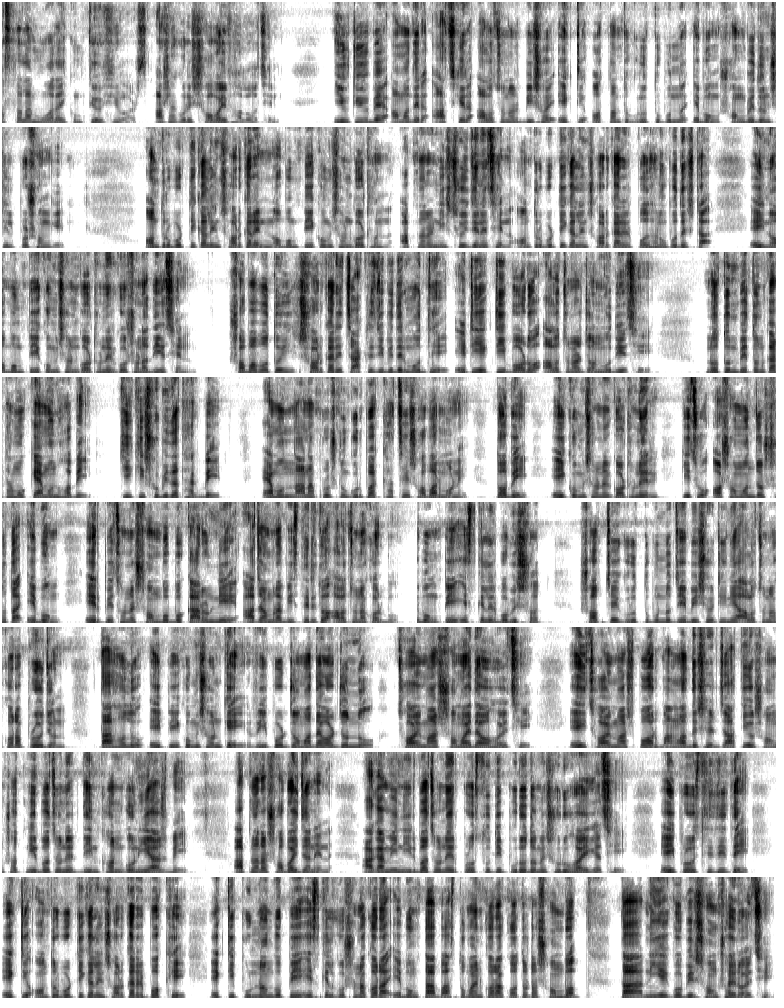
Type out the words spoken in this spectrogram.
আসসালামু আলাইকুম, প্রিয় ভিউয়ার্স। আশা করি সবাই ভালো আছেন। ইউটিউবে আমাদের আজকের আলোচনার বিষয় একটি অত্যন্ত গুরুত্বপূর্ণ এবং সংবেদনশীল প্রসঙ্গে। অন্তর্বর্তীকালীন সরকারের নবম পে কমিশন গঠন, আপনারা নিশ্চয়ই জেনেছেন, অন্তর্বর্তীকালীন সরকারের প্রধান উপদেষ্টা এই নবম পে কমিশন গঠনের ঘোষণা দিয়েছেন। স্বভাবতই সরকারি চাকরিজীবীদের মধ্যে এটি একটি বড় আলোচনার জন্ম দিয়েছে। নতুন বেতন কাঠামো কেমন হবে? কি কি সুবিধা থাকবে? এমন নানা প্রশ্ন ঘুরপাক খাচ্ছে সবার মনে। তবে এই কমিশনের গঠনের কিছু অসামঞ্জস্যতা এবং এর পেছনের সম্ভাব্য কারণ নিয়ে আজ আমরা বিস্তারিত আলোচনা করব এবং পে স্কেলের ভবিষ্যৎ। সবচেয়ে গুরুত্বপূর্ণ যে বিষয়টি নিয়ে আলোচনা করা প্রয়োজন, তা হল এই পে কমিশনকে রিপোর্ট জমা দেওয়ার জন্য ছয় মাস সময় দেওয়া হয়েছে। এই ছয় মাস পর বাংলাদেশের জাতীয় সংসদ নির্বাচনের দিনক্ষণ গণিয়ে আসবে। আপনারা সবাই জানেন, আগামী নির্বাচনের প্রস্তুতি পুরোদমে শুরু হয়ে গেছে। এই পরিস্থিতিতে একটি অন্তর্বর্তীকালীন সরকারের পক্ষে একটি পূর্ণাঙ্গ পে স্কেল ঘোষণা করা এবং তা বাস্তবায়ন করা কতটা সম্ভব, তা নিয়ে গভীর সংশয় রয়েছে।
